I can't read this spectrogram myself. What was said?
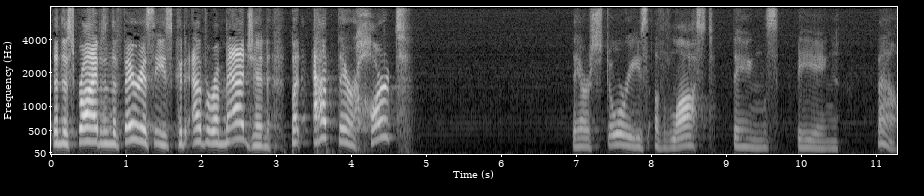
than the scribes and the Pharisees could ever imagine. But at their heart, they are stories of lost things being found.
